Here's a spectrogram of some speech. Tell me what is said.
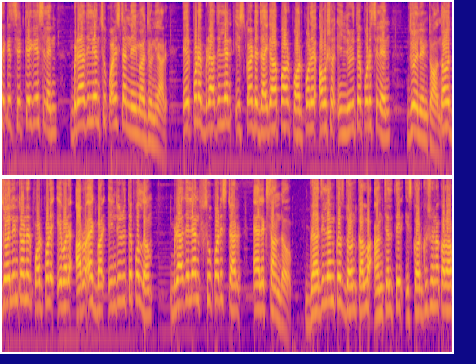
থেকে ছিটকে গিয়েছিলেন ব্রাজিলিয়ান সুপারস্টার নেইমার জুনিয়র। এরপরে ব্রাজিলিয়ান স্কোয়াডে জায়গা পাওয়ার পরপরে অবশ্য ইঞ্জুরিতে পড়েছিলেন জয়লিন্টন তবে জয়লিন্টনের পরপরে এবারে আরও একবার ইঞ্জুরিতে পড়ল Brazilian superstar Alex Sandro Brazilian coach Don Carlo আঞ্চেলতির স্কোয়াড ঘোষণা করার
